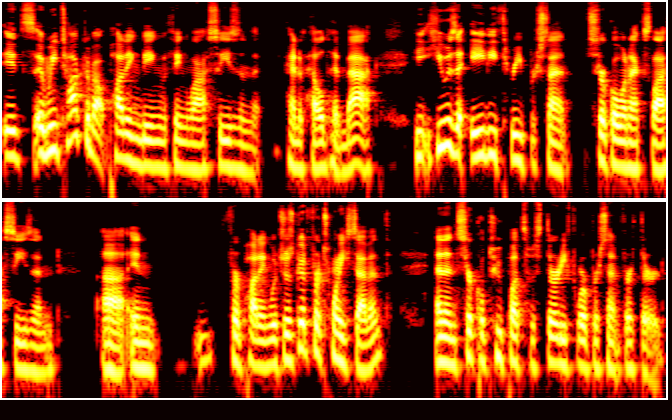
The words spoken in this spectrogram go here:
it's and we talked about putting being the thing last season that kind of held him back. He he was at eighty three percent Circle One X last season, uh, in for putting, which was good for twenty seventh, and then Circle Two putts was thirty four percent for third.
